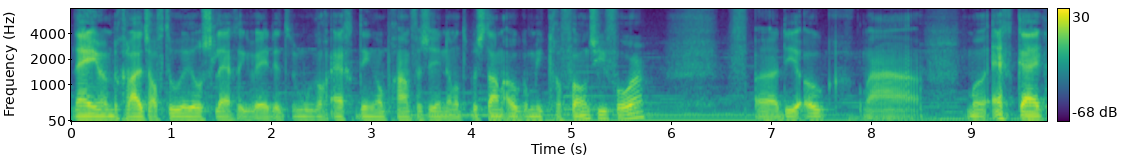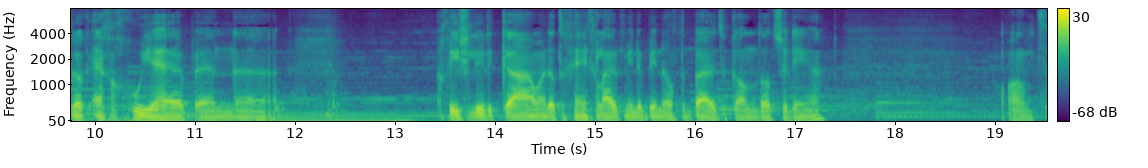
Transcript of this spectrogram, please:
Nee, mijn geluid is af en toe heel slecht, ik weet het. Er moet nog echt dingen op gaan verzinnen. Want er bestaan ook microfoons hiervoor. die je ook, maar moet echt kijken dat ik echt een goede heb. En uh, geïsoleerde kamer, dat er geen geluid meer naar binnen of naar buiten kan. Dat soort dingen. Want...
